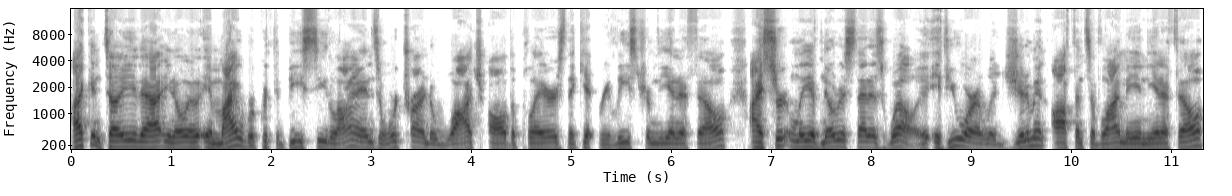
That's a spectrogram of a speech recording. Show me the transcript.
I can tell you that, you know, in my work with the BC Lions, and we're trying to watch all the players that get released from the NFL, I certainly have noticed that as well. If you are a legitimate offensive lineman in the NFL,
